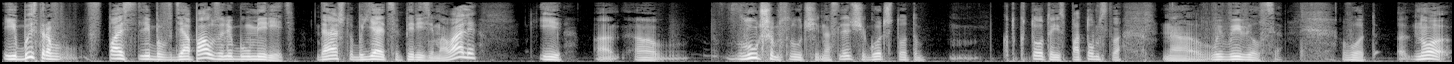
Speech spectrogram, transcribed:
и быстро впасть либо в диапаузу, либо умереть, да, чтобы яйца перезимовали и в лучшем случае на следующий год что-то кто-то из потомства вывелся. Вот. Но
